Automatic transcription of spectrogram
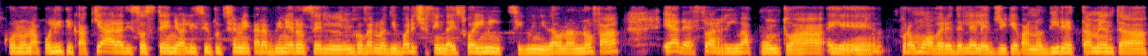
con una politica chiara di sostegno all'istituzione di Carabineros il, il governo di Boric fin dai suoi inizi, quindi da un anno fa, e adesso arriva appunto a eh, promuovere delle leggi che vanno direttamente a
